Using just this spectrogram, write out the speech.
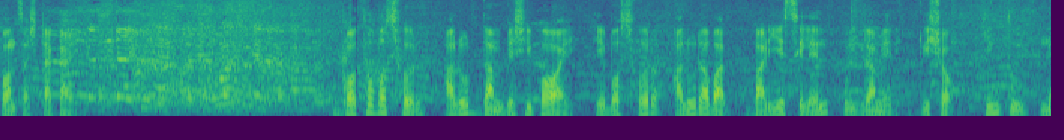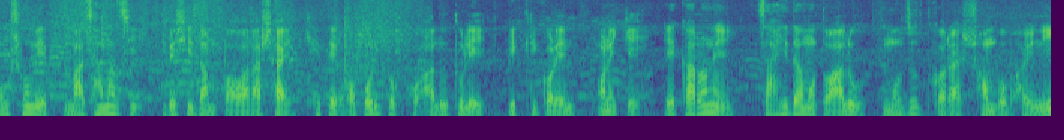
পঞ্চাশ টাকায়। গত বছর আলুর দাম বেশি পাওয়ায় এবছর আলুর আবাদ বাড়িয়েছিলেন কুড়িগ্রামের কৃষক। কিন্তু মৌসুমের মাঝামাঝি বেশি দাম পাওয়ার আশায় ক্ষেতের অপরিপক্ক আলু তুলে বিক্রি করেন অনেকে। এ কারণে চাহিদা মতো আলু মজুত করা সম্ভব হয়নি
